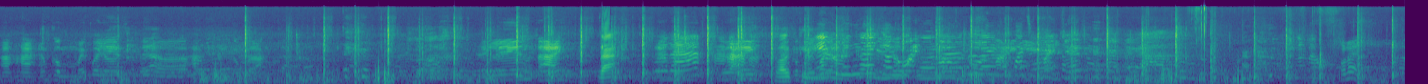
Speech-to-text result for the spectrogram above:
à hà em cầm máy quay cho hà cầm cửa lên tài đã em Đá. đá đi. Vâng thì quay. đứng đây cầm một người mà đứng đây qua chị mày có đây u luôn nhân tạo quay quay lên wow Nào, hàng. Ủa? Này. Hàng, à, cứ thôi. Còn sức mà. Nhẹ. Giống em. Nhẹ nhàng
